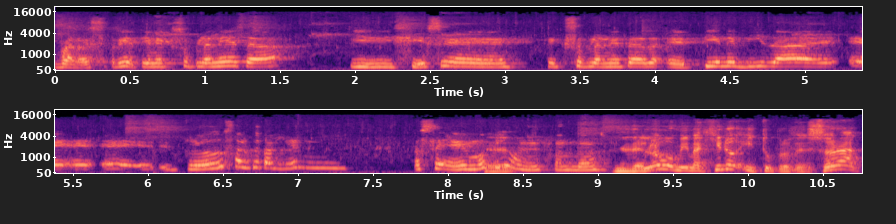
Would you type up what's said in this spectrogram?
bueno, esa estrella tiene exoplaneta, y si ese exoplaneta eh, tiene vida, eh, eh, produce algo también, no sé, emotivo en el fondo. Desde luego, me imagino, y tu profesora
